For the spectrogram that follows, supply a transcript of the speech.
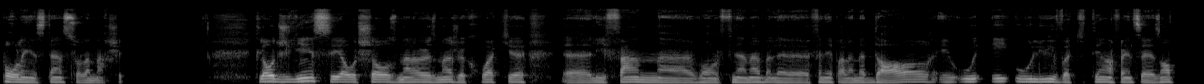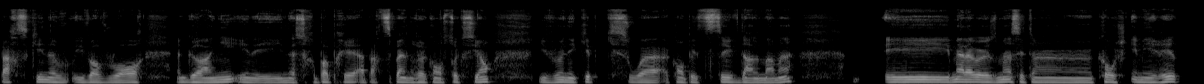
pour l'instant sur le marché. Claude Julien, c'est autre chose. Malheureusement, je crois que euh, les fans euh, vont finalement finir par le mettre dehors et où, lui va quitter en fin de saison parce qu'il va vouloir gagner et, et, il ne sera pas prêt à participer à une reconstruction. Il veut une équipe qui soit compétitive dans le moment. Et malheureusement, c'est un coach émérite.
